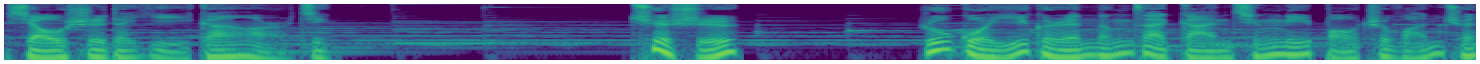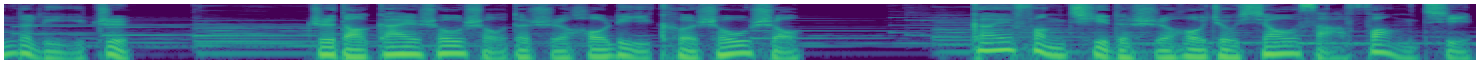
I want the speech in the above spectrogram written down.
消失得一干二净。确实，如果一个人能在感情里保持完全的理智，知道该收手的时候立刻收手，该放弃的时候就潇洒放弃，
